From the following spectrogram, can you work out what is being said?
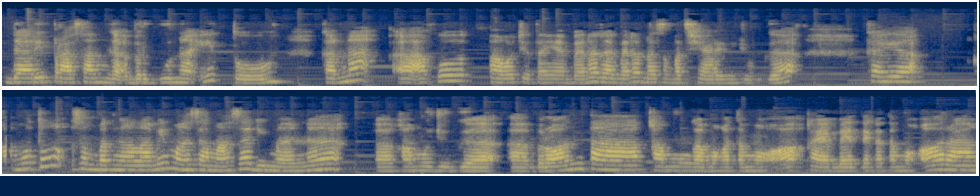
dari perasaan nggak berguna itu, karena uh, aku tahu ceritanya Bernard dan Bernard udah sempat sharing juga, kayak kamu tuh sempat ngalamin masa-masa di mana uh, kamu juga uh, berontak, kamu nggak mau ketemu kayak bete ketemu orang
